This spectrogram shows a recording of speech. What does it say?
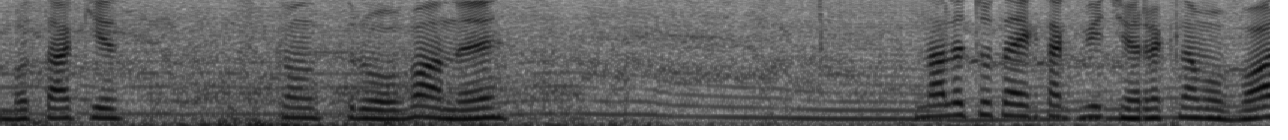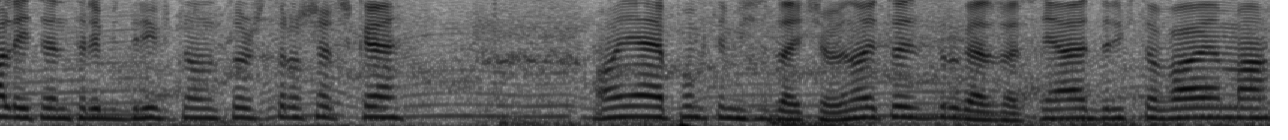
bo tak jest skonstruowany. No ale tutaj jak tak wiecie, reklamowali ten tryb drift, no to już troszeczkę... O nie, punkty mi się zaliczyły. No i to jest druga rzecz, nie? Ja driftowałem, a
